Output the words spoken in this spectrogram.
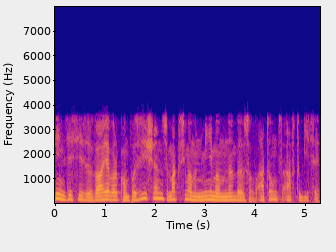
Since this is a variable composition, the maximum and minimum numbers of atoms have to be set.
